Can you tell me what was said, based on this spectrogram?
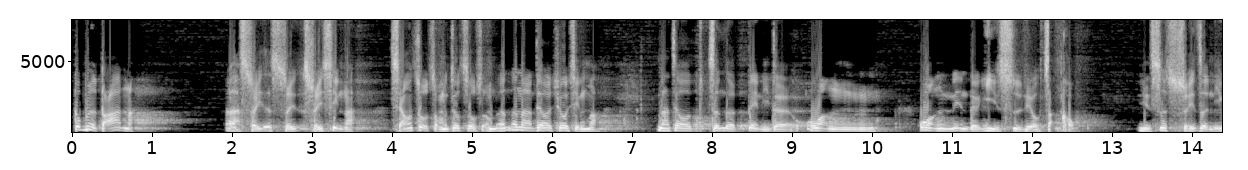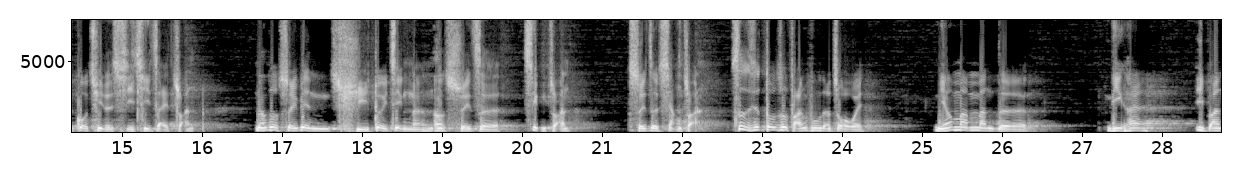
都没有答案呐！啊，随随随性啊，想要做什么就做什么，那那叫修行嘛？那叫真的被你的妄妄念的意识流掌控。你是随着你过去的习气在转，那说随便取对境呢？那随着境转，随着相转，这些都是凡夫的作为。你要慢慢的离开一般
